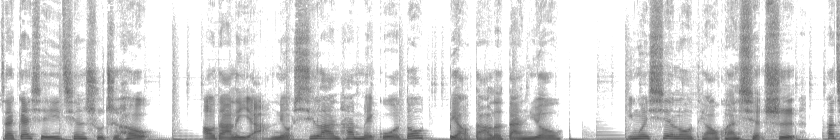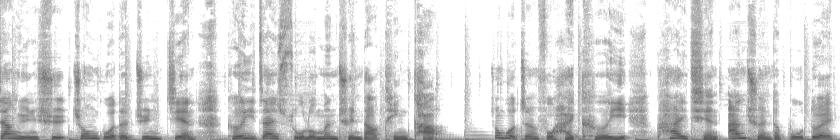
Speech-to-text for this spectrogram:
在该协议签署之后，澳大利亚、纽西兰和美国都表达了担忧。因为泄露条款显示，它将允许中国的军舰可以在所罗门群岛停靠，中国政府还可以派遣安全的部队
